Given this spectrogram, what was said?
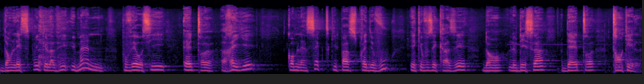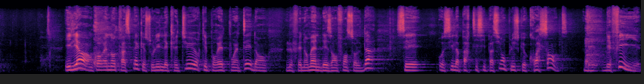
dans l'esprit que la vie humaine pouvait aussi être rayée comme l'insecte qui passe près de vous et que vous écrasez dans le dessein d'être tranquille. Il y a encore un autre aspect que souligne l'Écriture qui pourrait être pointé dans le phénomène des enfants soldats, c'est aussi la participation plus que croissante des, filles.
